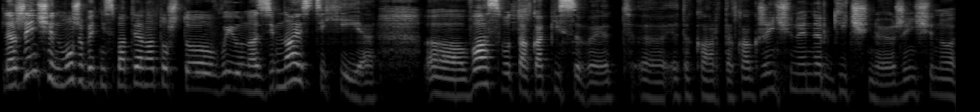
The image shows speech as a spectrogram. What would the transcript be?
Для женщин, может быть, несмотря на то, что вы у нас земная стихия, э, вас вот так описывает э, эта карта, как женщину энергичную, женщину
